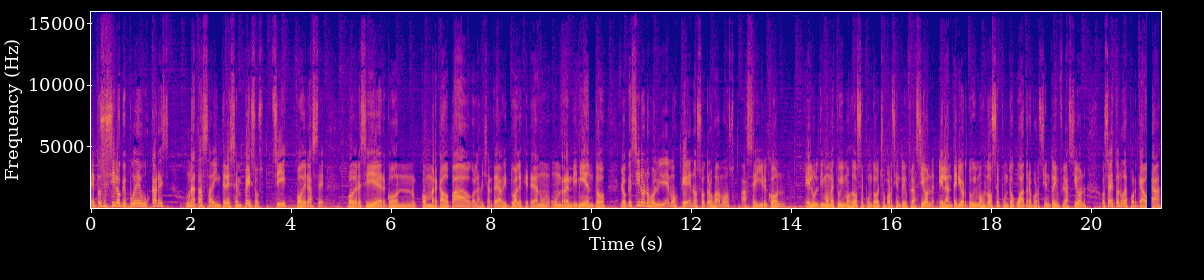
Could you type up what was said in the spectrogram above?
Entonces sí lo que puede buscar es una tasa de interés en pesos, ¿sí? Poder hacer poder seguir con, con Mercado Pago, con las billeteras virtuales que te dan un, rendimiento. Lo que sí no nos olvidemos que nosotros vamos a seguir con... El último mes tuvimos 12.8% de inflación, el anterior tuvimos 12.4% de inflación. O sea, esto no es porque ahora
